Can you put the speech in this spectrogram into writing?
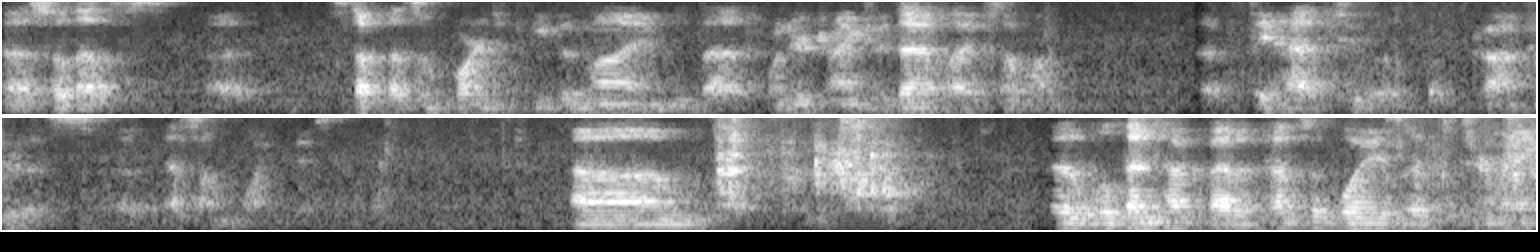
Uh, so that's stuff that's important to keep in mind that when you're trying to identify someone, uh, they had to have gone through this at some point, basically. Um, uh, we'll then talk about offensive ways of determining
